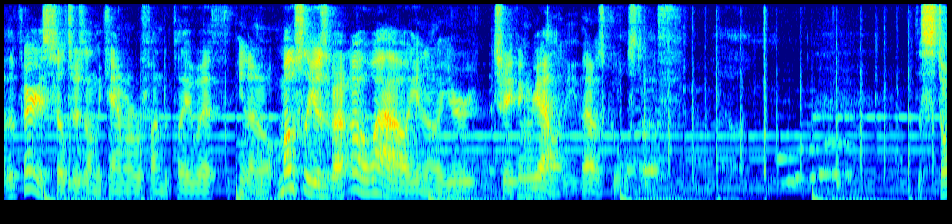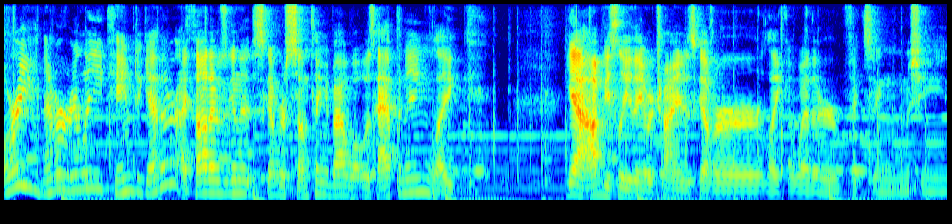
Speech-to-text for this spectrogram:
The various filters on the camera were fun to play with. You know, mostly it was about, oh wow, you know, you're shaping reality. That was cool stuff. Um, the story never really came together. I thought I was going to discover something about what was happening. Like, yeah, obviously they were trying to discover, like, a weather fixing machine.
